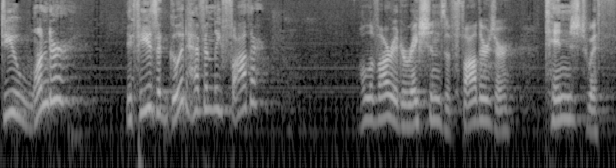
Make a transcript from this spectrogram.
Do you wonder if He is a good Heavenly Father? All of our iterations of fathers are tinged with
